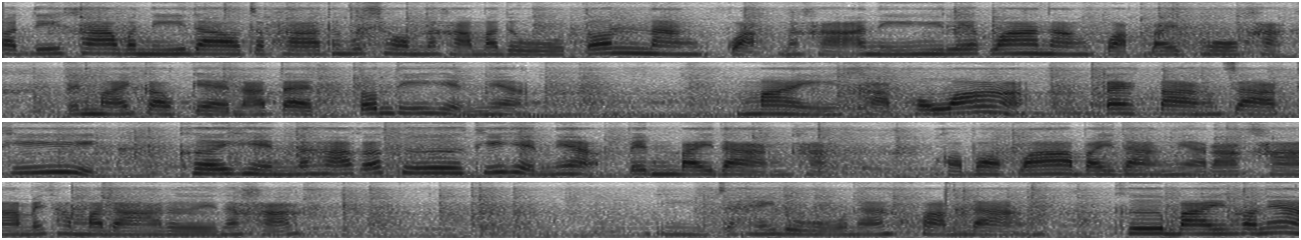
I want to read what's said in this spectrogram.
วัสดีค่ะ วันนี้ดาวจะพาท่านผู้ชมนะคะ มาดูต้นนางกวักนะคะ อันนี้เรียกว่านางกวักใบโพค่ะ เป็นไม้เก่าแก่นะ แต่ต้นที่เห็นเนี่ยใหม่ค่ะ เพราะว่าแตกต่างจากที่เคยเห็นนะคะ ก็คือที่เห็นเนี่ยเป็นใบด่างค่ะ ขอบอกว่าใบด่างเนี่ยราคาไม่ธรรมดาเลยนะคะนี่จะให้ดูนะความด่าง คือใบเขาเนี่ย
